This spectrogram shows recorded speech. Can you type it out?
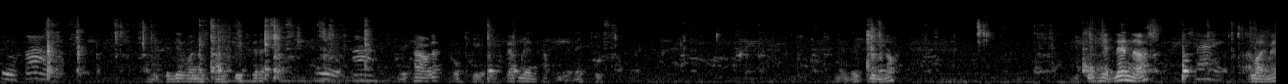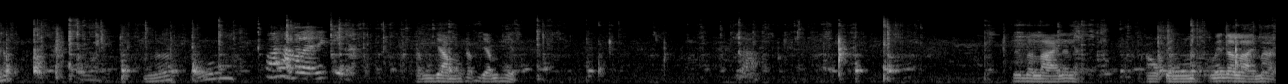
หิวข้าวอะหรือจะเรียกว่าน้ำตาลปี๊บก็ได้หิวข้าวหิวข้าวแล้วโอเคแป๊บนึงครับเดี๋ยวได้กินเดี๋ยวได้กินเนาะกินเห็ดเล่นเหรอใช่อร่อยไหมลูก เนอะโอ้พ่อทำอะไรให้กินอะทำยำครับยำเห็ดเหรอเริ่มละลายแล้วแหละเอาเป็นไม่ละลายมาก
